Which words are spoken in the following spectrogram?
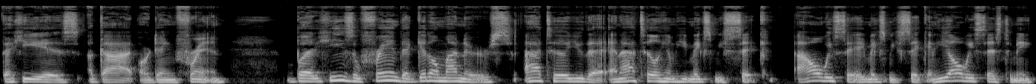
that he is a God ordained friend but he's a friend that get on my nerves. I tell you that. And I tell him he makes me sick. I always say he makes me sick. And he always says to me,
